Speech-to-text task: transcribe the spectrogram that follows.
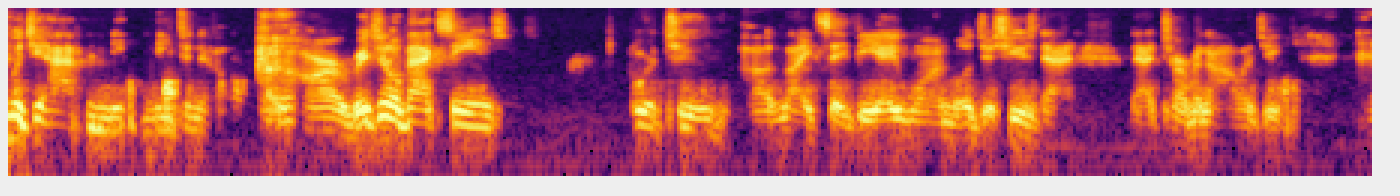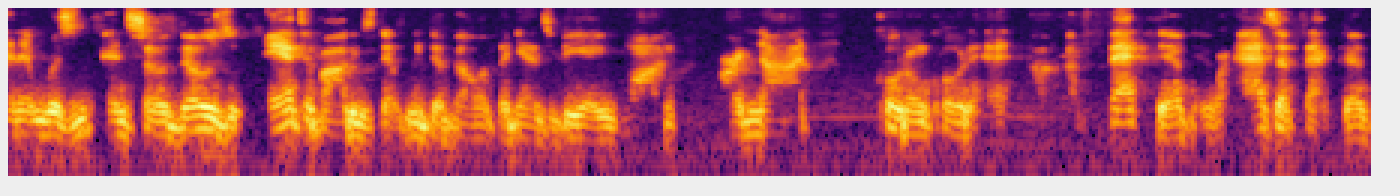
what you have to need, need to know. Our original vaccines were to, uh, like, say, BA1, we'll just use that that terminology and it was and so those antibodies that we developed against BA1 are not quote unquote effective or as effective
